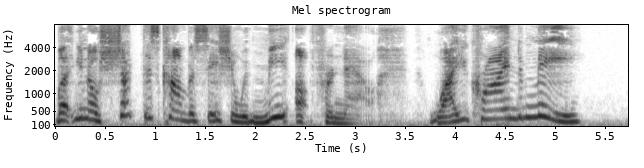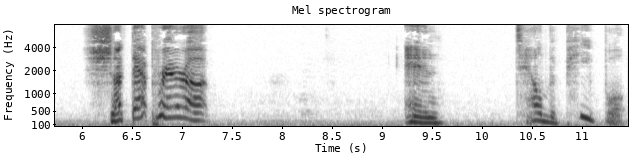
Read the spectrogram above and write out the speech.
But you know, shut this conversation with me up for now. Why are you crying to me shut that prayer up and tell the people,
